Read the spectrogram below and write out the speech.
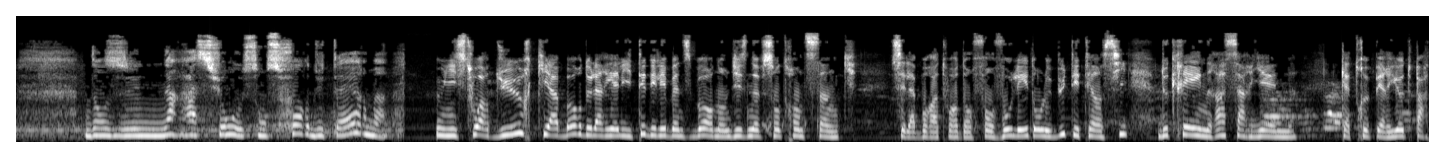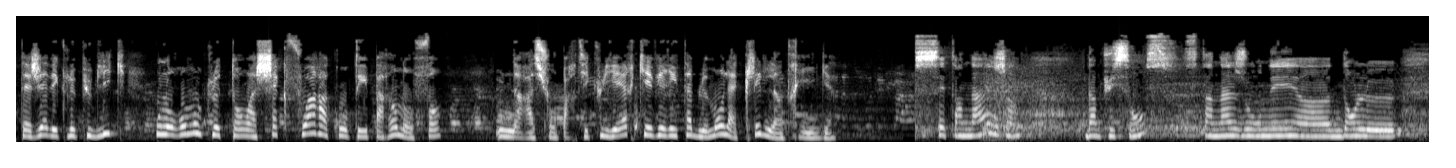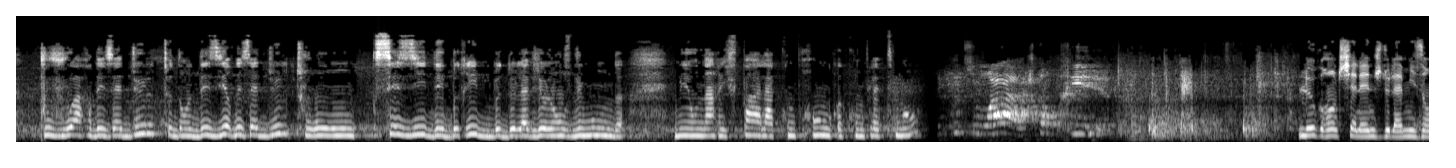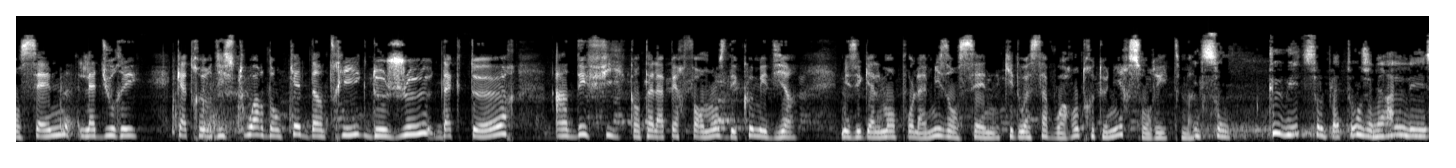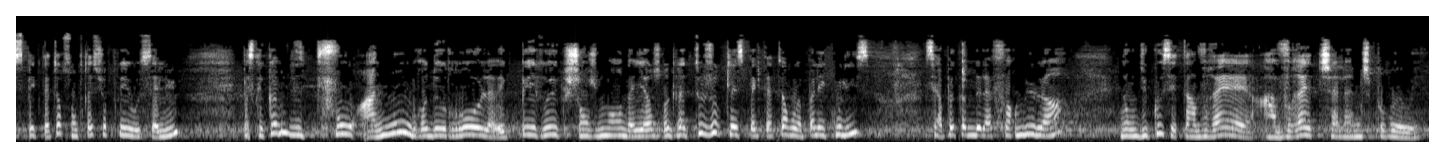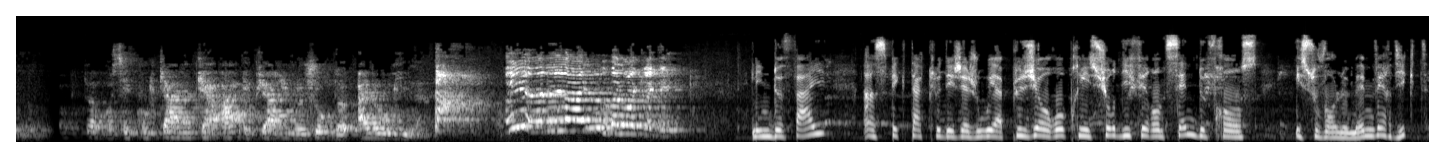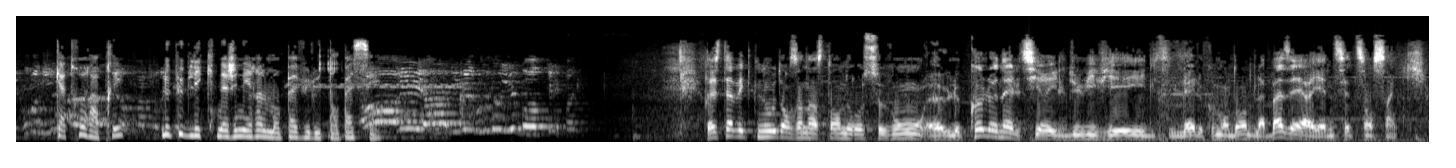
dans une narration au sens fort du terme. Une histoire dure qui aborde la réalité des Lebensborn en 1935. Ces laboratoires d'enfants volés dont le but était ainsi de créer une race aryenne. Quatre périodes partagées avec le public où l'on remonte le temps à chaque fois raconté par un enfant. Une narration particulière qui est véritablement la clé de l'intrigue. C'est un âge d'impuissance, c'est un âge où on est euh, dans le pouvoir des adultes, dans le désir des adultes, où on saisit des bribes de la violence du monde, mais on n'arrive pas à la comprendre complètement. Écoute-moi, je t'en prie. Le grand challenge de la mise en scène, la durée. Quatre heures d'histoire, d'enquête, d'intrigue, de jeu, d'acteurs, un défi quant à la performance des comédiens, mais également pour la mise en scène qui doit savoir entretenir son rythme. Ils sont que 8 sur le plateau. En général, les spectateurs sont très surpris au salut parce que comme ils font un nombre de rôles avec perruques, changements, d'ailleurs, je regrette toujours que les spectateurs ne voient pas les coulisses. C'est un peu comme de la Formule 1. Donc du coup, c'est un vrai, un vrai challenge pour eux, oui. Octobre s'écoule KA et puis arrive le jour de Halloween. Ligne de faille, un spectacle déjà joué à plusieurs reprises sur différentes scènes de France et souvent le même verdict. Quatre heures après, le public n'a généralement pas vu le temps passer. Restez avec nous dans un instant. Nous recevons euh, le colonel Cyril Duvivier. Il est le commandant de la base aérienne 705.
